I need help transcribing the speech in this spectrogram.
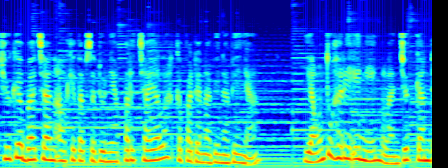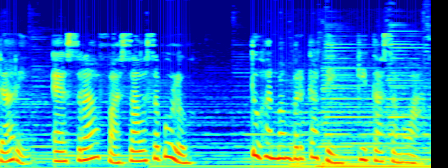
juga bacaan Alkitab sedunia percayalah kepada nabi-nabinya, yang untuk hari ini melanjutkan dari Esra pasal 10. Tuhan memberkati kita semua.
